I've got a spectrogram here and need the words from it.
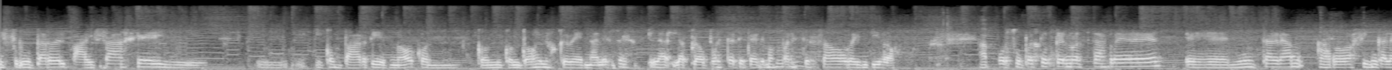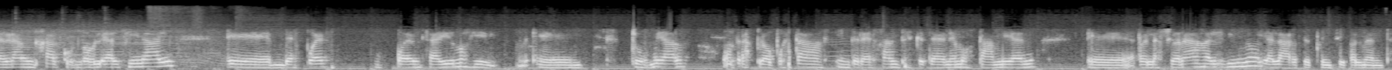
disfrutar del paisaje y, compartir ¿no? Con, todos los que vengan. Esa es la, propuesta que tenemos para este sábado 22. Ah, por supuesto que en nuestras redes, en Instagram, arroba finca la granja con doble al final, eh, después pueden seguirnos y eh, chusmear otras propuestas interesantes que tenemos también eh, relacionadas al vino y al arte principalmente.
